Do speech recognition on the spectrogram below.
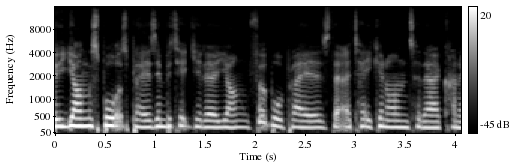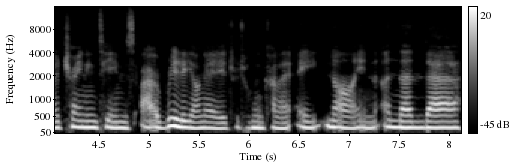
young sports players in particular young football players that are taken on to their kind of training teams at a really young age. We're talking kind of eight nine and then their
